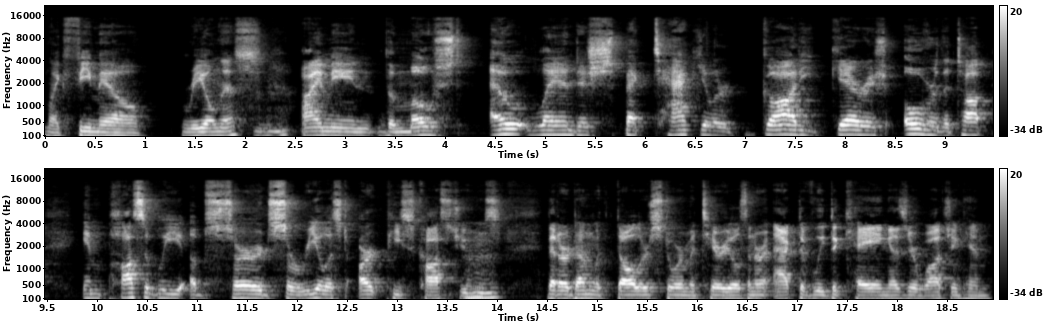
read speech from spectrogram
like female realness. I mean the most outlandish, spectacular, gaudy, garish, over the top, impossibly absurd, surrealist art piece costumes mm-hmm. that are done with dollar store materials and are actively decaying as you're watching him.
